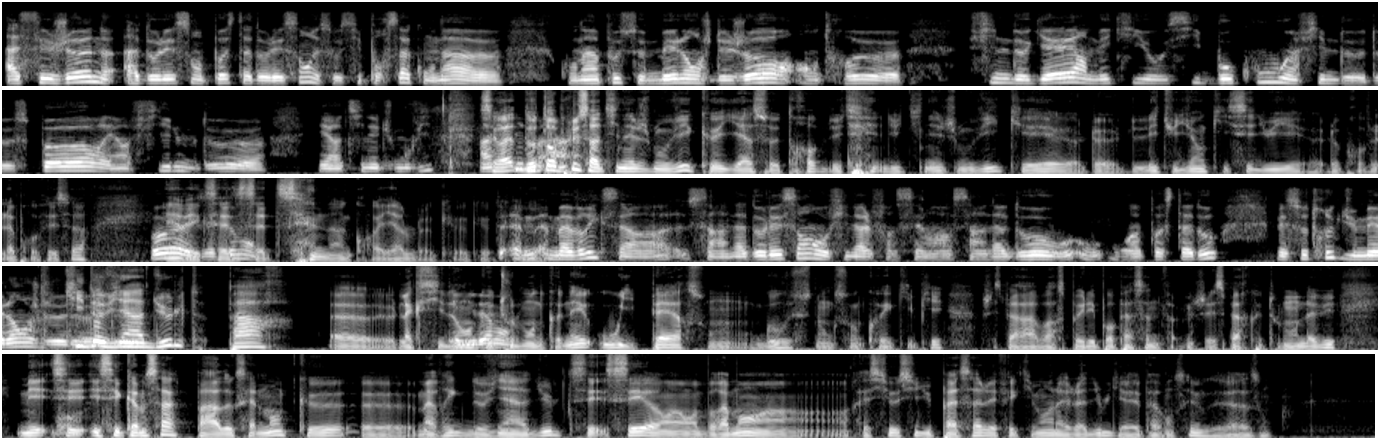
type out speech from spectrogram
assez jeune, adolescent, post-adolescent, et c'est aussi pour ça qu'on a euh, qu'on a un peu ce mélange des genres entre euh, film de guerre, mais qui est aussi beaucoup un film de, de sport et un film de euh, et un teenage movie. C'est vrai, d'autant plus un teenage movie qu'il y a ce trope du, du teenage movie qui est euh, l'étudiant qui séduit euh, le prof, la professeure, ouais, et avec cette, cette, scène incroyable que. que, que... Maverick, c'est un, un adolescent au final, enfin c'est un, un ado ou, ou un post-ado, mais ce truc du mélange de qui de, devient adulte par euh, l'accident que tout le monde connaît, où il perd son gosse, donc son coéquipier. J'espère avoir spoilé pour personne, enfin, j'espère que tout le monde l'a vu. Mais c'est, et c'est comme ça, paradoxalement, que euh, Maverick devient adulte. C'est, vraiment un, récit aussi du passage, effectivement, à l'âge adulte. Il n'y avait pas pensé, vous avez raison.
